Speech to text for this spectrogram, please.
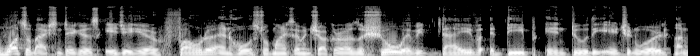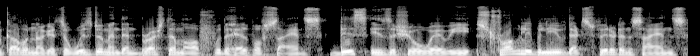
What's up, action takers? AJ here, founder and host of My Seven Chakras, a show where we dive deep into the ancient world, uncover nuggets of wisdom, and then brush them off with the help of science. This is a show where we strongly believe that spirit and science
